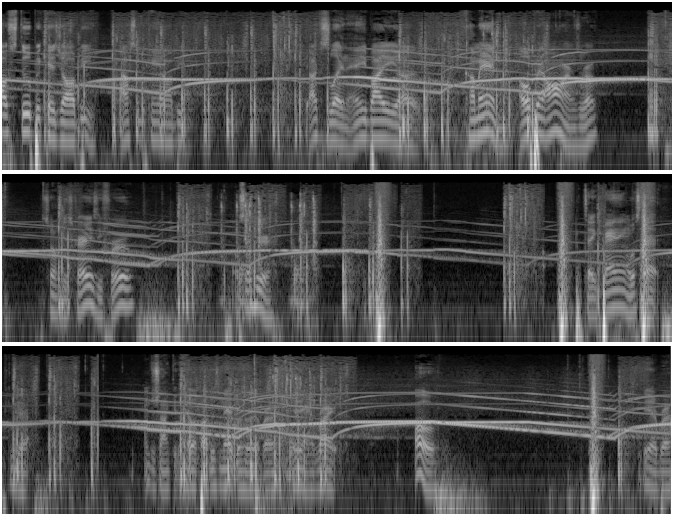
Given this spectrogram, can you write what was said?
How stupid can y'all be? How stupid can y'all be? Y'all just letting anybody uh, come in, open arms, bro. So crazy for real. What's in here? Take painting. What's that? Give that. I'm just trying to get the hell out of this neighborhood, bro. It ain't right. Oh. Yeah, bro.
